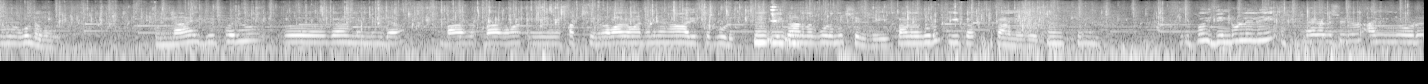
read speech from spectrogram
നമ്മൾ കൊണ്ടുവന്നത്. പിന്നെ ഇതിപ്പോൾ ഒരു ഗവൺമെന്റിന്റെ ഭാഗ ഭാഗമായിട്ട് സബ്സിഡിയുടെ ഭാഗമായിട്ടാണ് ഞങ്ങൾ ആദ്യത്തെ കൂട്. ഈ കാണുന്ന കൂട് നിക്ഷേപിച്ചത്. ഈ കാണുന്ന കൂടും ഈ കാണുന്ന കൂടും. ഇപ്പോൾ ഇതിന്റെ ഉള്ളിൽ ഏകദേശം ഒരു അഞ്ഞൂറ്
